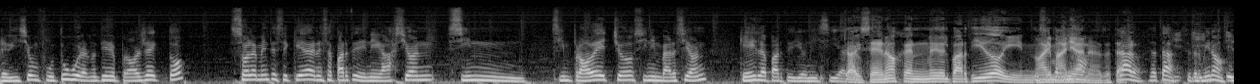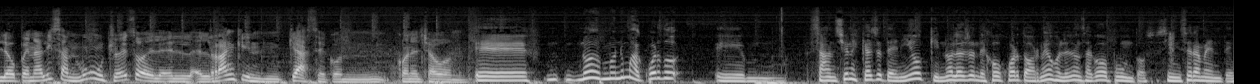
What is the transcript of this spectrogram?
previsión futura, no tiene proyecto, solamente se queda en esa parte de negación sin, sin provecho, sin inversión, que es la parte dionisíaca. Claro, y se enoja en medio del partido y no Y hay mañana, ya está. Claro, ya está, Y- se terminó. Y, y lo penalizan mucho, eso, el, el- el ranking, ¿qué hace con, con el chabón? Eh, no, no me acuerdo eh, sanciones que haya tenido que no le hayan dejado jugar torneos o le hayan sacado puntos, sinceramente.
